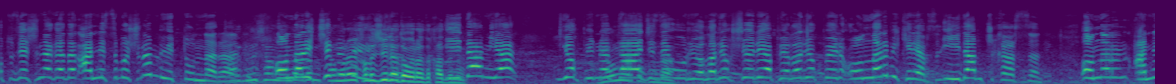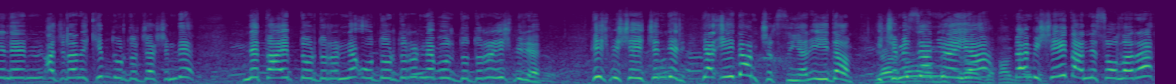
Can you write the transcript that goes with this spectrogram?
30 yaşına kadar annesi boşuna mı büyüttü onları? Onlar için mi Samuray büyüttü? kılıcıyla doğradı kadını. İdam ya. yok bilmem Yolun tacize ortasında. uğruyorlar. Yok şöyle yapıyorlar. Yok böyle. Onları bir kere yapsın. idam çıkarsın. Onların annelerinin acılarını kim durduracak şimdi? Ne Tayyip durdurur, ne o durdurur, ne bu durdurur hiçbiri. Hiçbir şey için değil. Ya idam çıksın yani idam. İçimiz baba 15 yanıyor ya. Ben bir şehit annesi olarak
